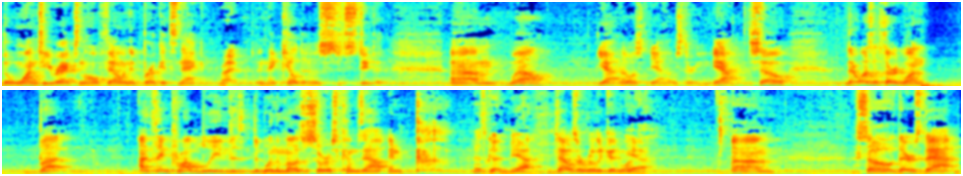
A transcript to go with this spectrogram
the one T Rex in the whole film and it broke its neck right. and they killed it. It was stupid. Um, well, yeah, that was yeah, that was three. Yeah, so there was a third one, but I think probably the, the, when the Mosasaurus comes out, and That's good. Yeah, that was a really good one. yeah. Um, So there's that.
